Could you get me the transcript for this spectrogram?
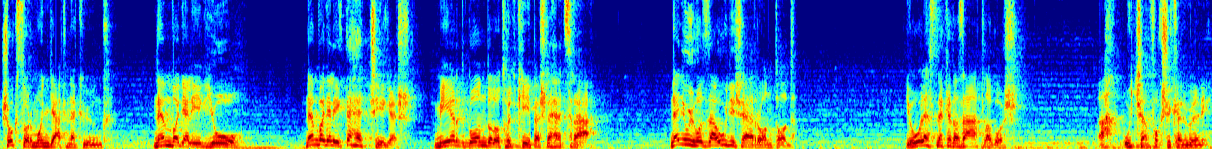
Sokszor mondják nekünk, nem vagy elég jó, nem vagy elég tehetséges. Miért gondolod, hogy képes lehetsz rá? Ne nyújj hozzá, úgyis elrontod. Jó lesz neked az átlagos. Ah, úgysem fog sikerülni.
